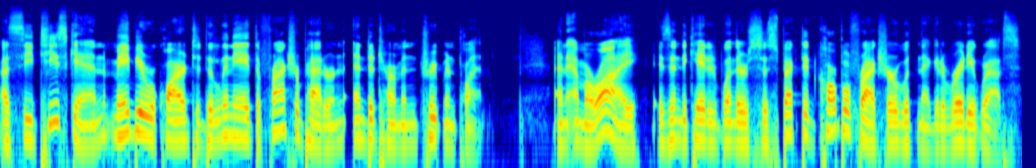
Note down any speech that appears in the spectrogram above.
A CT scan may be required to delineate the fracture pattern and determine treatment plan. An MRI is indicated when there's suspected carpal fracture with negative radiographs.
